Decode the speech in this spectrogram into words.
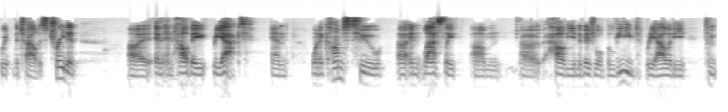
the child is treated uh, and, and how they react. And when it comes to, uh, and lastly, um, uh, how the individual believed reality to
